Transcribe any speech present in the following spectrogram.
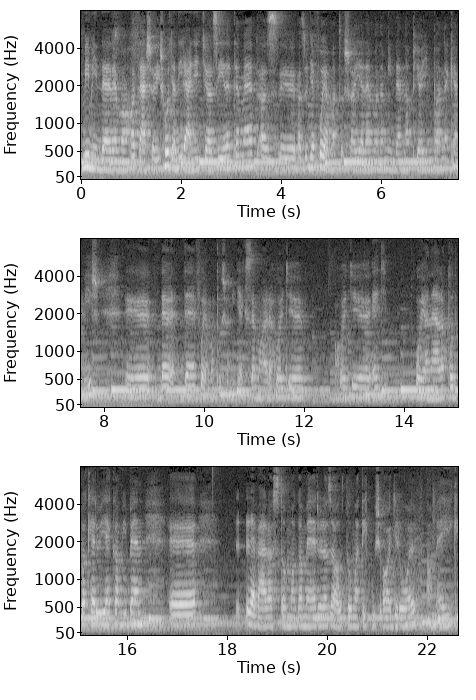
mi mindenre van hatással, és hogyan irányítja az életemet, az, az ugye folyamatosan jelen van a mindennapjaimban, nekem is, de, de folyamatosan igyekszem arra, hogy, hogy egy olyan állapotba kerüljek, amiben leválasztom magam erről az automatikus agyról, amelyik,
